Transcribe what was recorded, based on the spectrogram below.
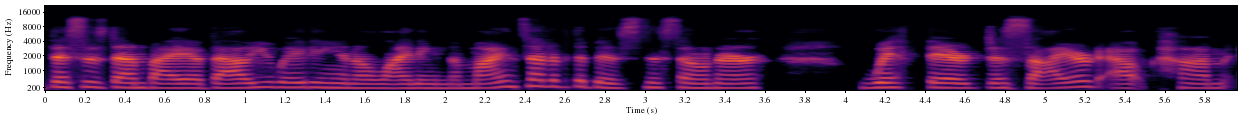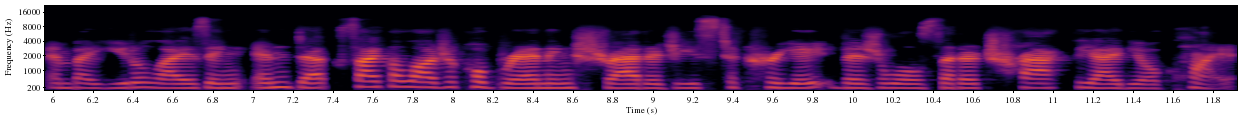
This is done by evaluating and aligning the mindset of the business owner with their desired outcome and by utilizing in depth psychological branding strategies to create visuals that attract the ideal client.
